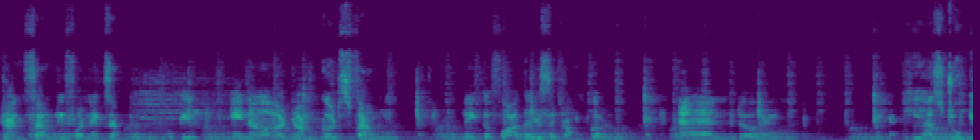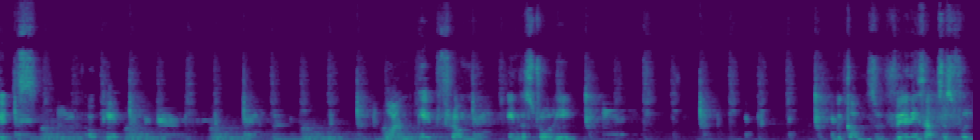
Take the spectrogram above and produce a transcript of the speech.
drunk family, for an example, okay, in a drunkard's family, like the father is a drunkard and. Uh, he has two kids okay? One kid from in the story becomes very successful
